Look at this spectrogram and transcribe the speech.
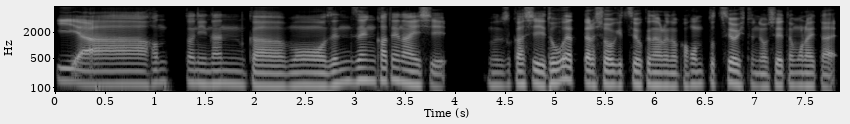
いやー、本当になんかもう全然勝てないし、難しい。どうやったら将棋強くなるのか、ほんと強い人に教えてもらいたい。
